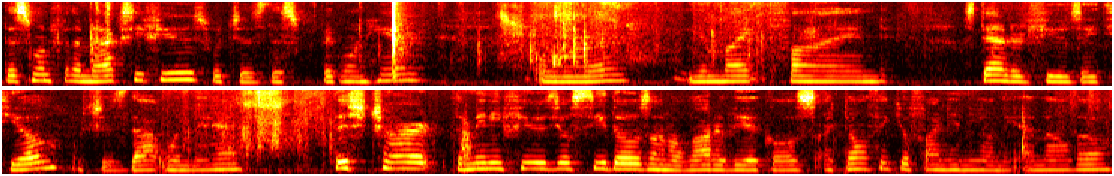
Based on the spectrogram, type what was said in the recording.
this one for the maxi fuse, which is this big one here, or you might find standard fuse ATO, which is that one there. This chart, the mini fuse, you'll see those on a lot of vehicles. I don't think you'll find any on the ML though.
